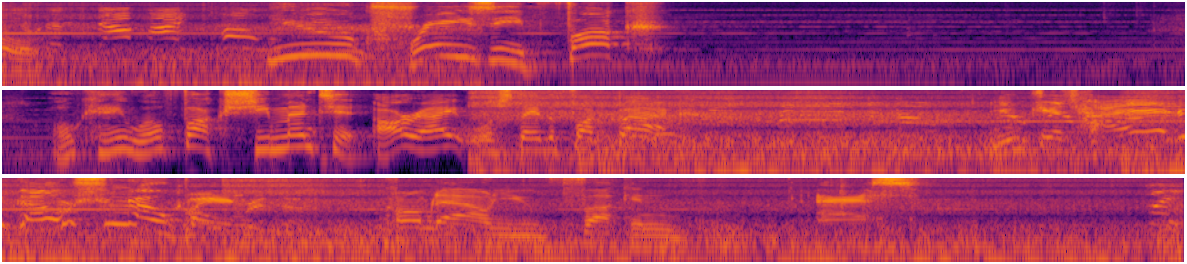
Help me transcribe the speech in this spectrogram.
To stop, I told You crazy fuck! Okay, well, fuck. She meant it. All right, we'll stay the fuck back. You just had to go snooping. Calm down, you fucking ass. Please,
